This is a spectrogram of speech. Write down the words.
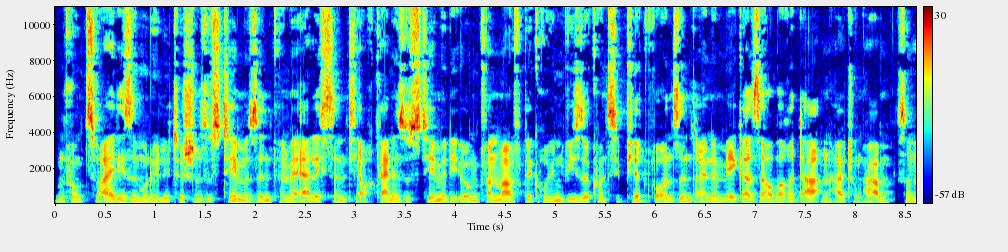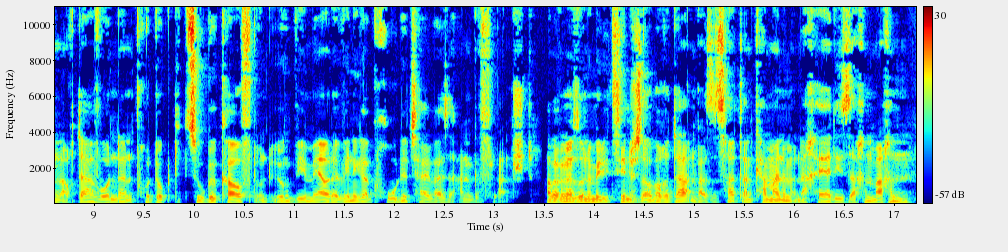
Und Punkt zwei, diese monolithischen Systeme sind, wenn wir ehrlich sind, ja auch keine Systeme, die irgendwann mal auf der grünen Wiese konzipiert worden sind, eine mega saubere Datenhaltung haben, sondern auch da wurden dann Produkte zugekauft und irgendwie mehr oder weniger krude teilweise angeflanscht. Aber wenn man so eine medizinisch saubere Datenbasis hat, dann kann man nachher die Sachen machen,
